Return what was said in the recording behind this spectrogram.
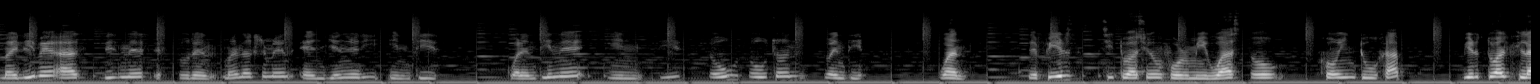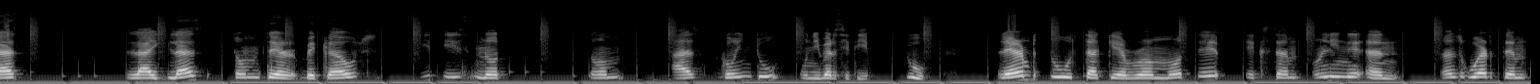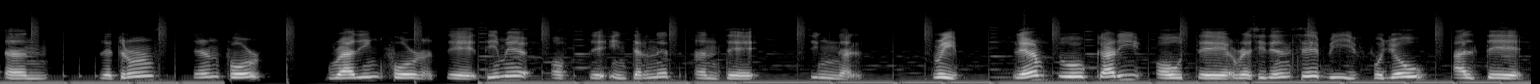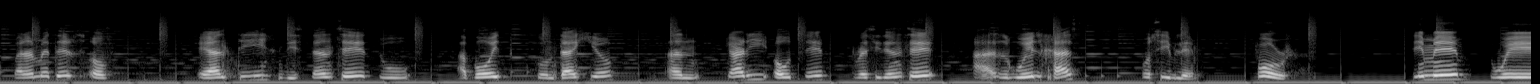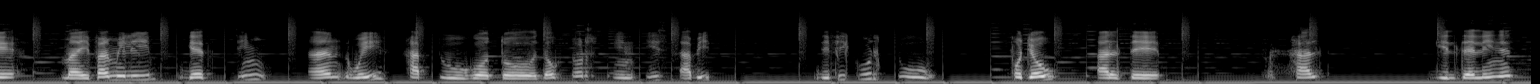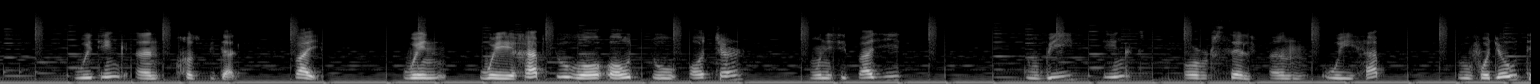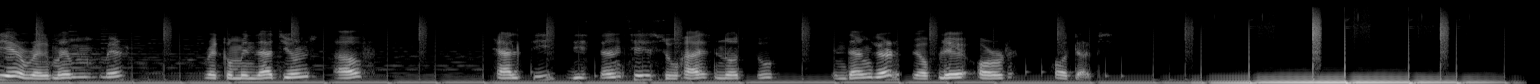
my life as business student management engineering in this quarantine in this 2020. 1. The first situation for me was to going to have virtual class like last summer because it is not some as going to university. 2. Learn to take remote exam online and answer them and return them for grading for the time of the internet and the signal. 3. Learn to carry out the residence be follow all the parameters of healthy distance to avoid contagio and carry out the residence as well as possible. 4. Time where my family gets sick and we have to go to doctors in is a bit difficult to follow all the health guidelines within an hospital. 5. When we have to go out to other municipalities to be things ourselves and we have to follow the remember recommendations of healthy distances so as not to endanger people or others.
